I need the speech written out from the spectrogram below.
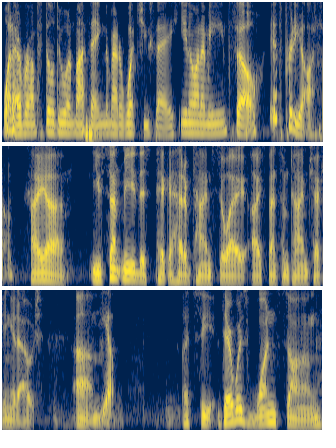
whatever. I'm still doing my thing no matter what you say. You know what I mean? So it's pretty awesome. I uh you sent me this pick ahead of time, so I I spent some time checking it out. Um Yep. Let's see. There was one song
